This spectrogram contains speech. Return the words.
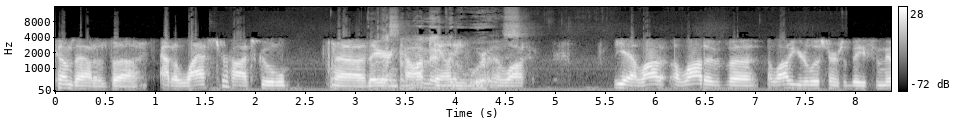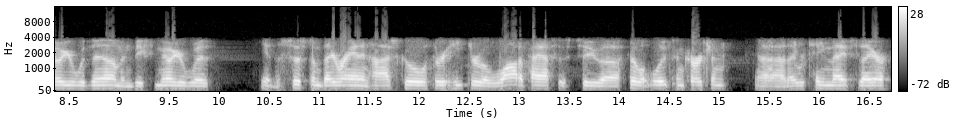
comes out of uh, out of Lassiter High School uh, there That's in Cobb County. where A lot, yeah, a lot, a lot of uh, a lot of your listeners will be familiar with them and be familiar with you know, the system they ran in high school. Threw, he threw a lot of passes to uh, Philip Lutzenkirchen. Uh, they were teammates there,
